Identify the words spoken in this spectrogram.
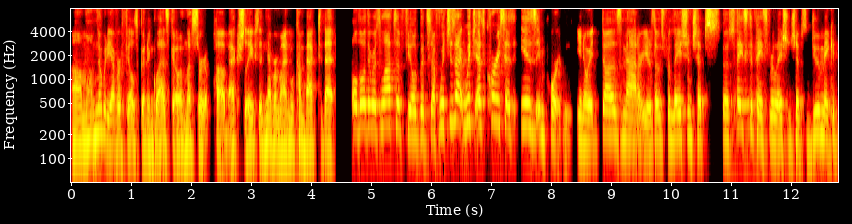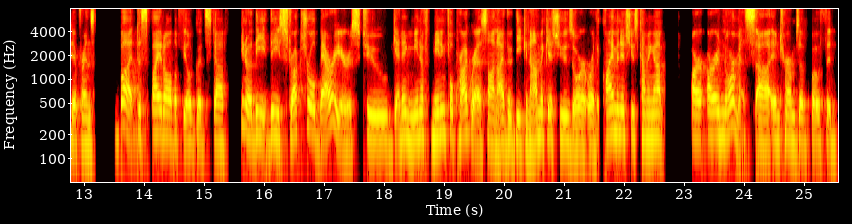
Um, nobody ever feels good in Glasgow unless they're at a pub, actually. So never mind, we'll come back to that. Although there was lots of feel good stuff, which is that, which, as Kori says, is important. You know, it does matter. You know, those relationships, those face to face relationships do make a difference. But despite all the feel good stuff, you know, the the structural barriers to getting meaningful progress on either the economic issues or or the climate issues coming up are, are enormous uh, in terms of both the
